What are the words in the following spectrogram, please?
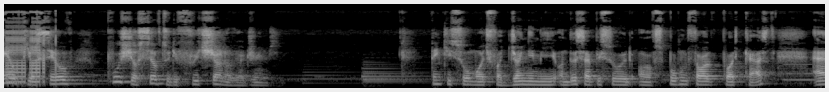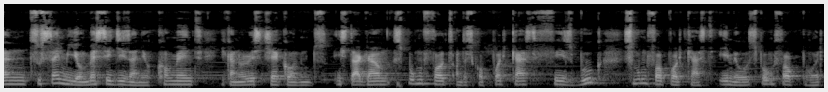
Help yourself, push yourself to the fruition of your dreams. Thank you so much for joining me on this episode of Spoken Thought Podcast. And to send me your messages and your comments, you can always check on Instagram, Spoken Thought underscore podcast, Facebook, Spoken Thought Podcast, email, Spoken Thought Pod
